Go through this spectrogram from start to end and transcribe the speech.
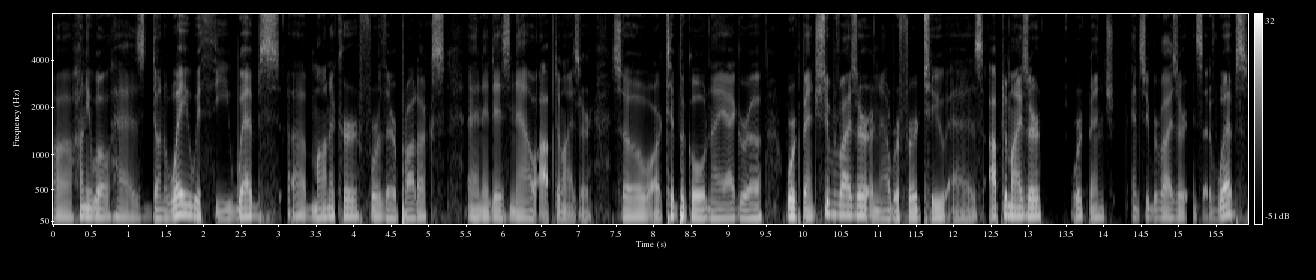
uh, Honeywell has done away with the WEBS uh, moniker for their products, and it is now Optimizer. So our typical Niagara Workbench Supervisor are now referred to as Optimizer, Workbench, and Supervisor instead of WEBS.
